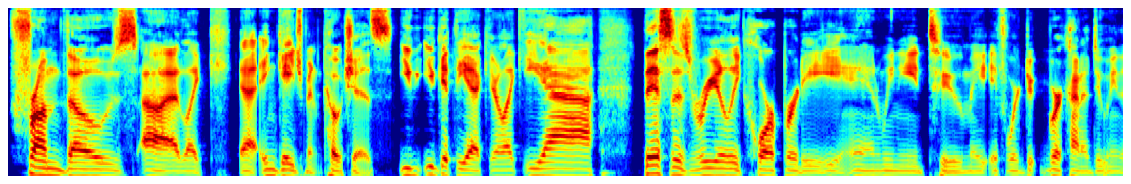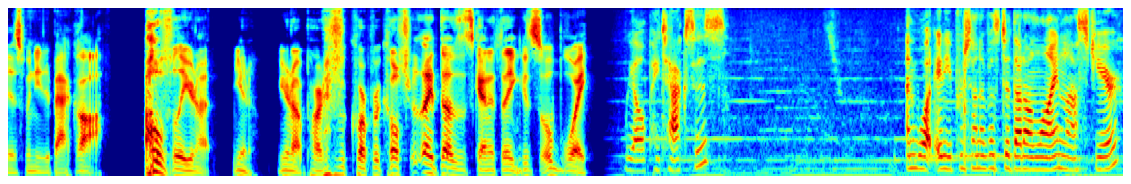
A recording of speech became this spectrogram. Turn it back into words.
from those uh like uh, engagement coaches you you get the ick you're like yeah this is really corporatey and we need to make if we're do, we're kind of doing this we need to back off hopefully you're not you know you're not part of a corporate culture that does this kind of thing it's oh boy We all pay taxes. And what, 80% of us did that online last year?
